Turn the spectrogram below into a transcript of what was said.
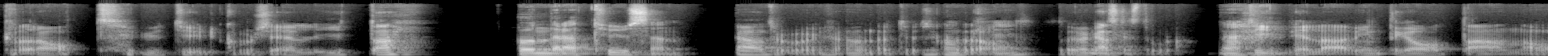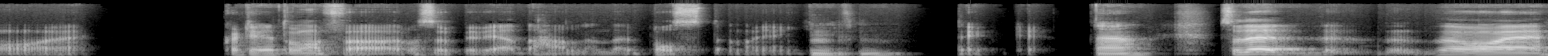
kvadrat uthyrd kommersiell yta. 100 000? Ja, jag tror ungefär 100 000 kvadrat. Okej. Så det var ganska stora. Ah. Typ hela Vintergatan och eh, kvarteret ovanför och så uppe vid Eddahallen där posten och gäng. Mhm. Det- det- Ja. Så det, det- då, eh,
